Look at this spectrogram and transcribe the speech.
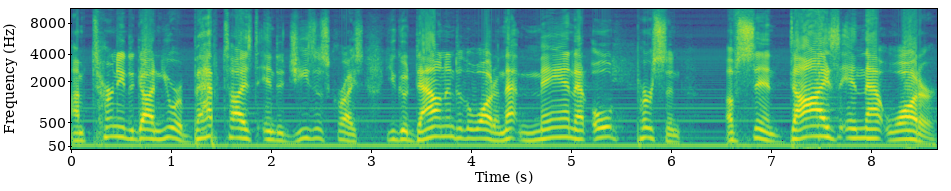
I'm turning to God, and you are baptized into Jesus Christ. You go down into the water, and that man, that old person of sin, dies in that water.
